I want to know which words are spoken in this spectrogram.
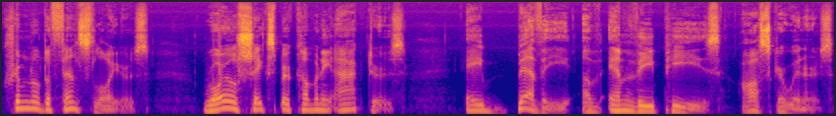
criminal defense lawyers, Royal Shakespeare Company actors, a bevy of MVPs, Oscar winners,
